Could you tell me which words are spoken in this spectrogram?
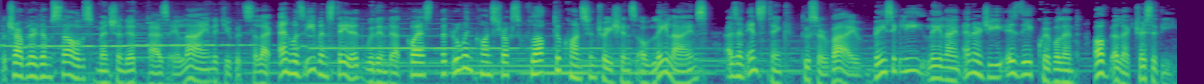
The Traveler themselves mentioned it as a line that you could select, and was even stated within that quest that ruined constructs flock to concentrations of ley lines as an instinct to survive. Basically, leyline energy is the equivalent of electricity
